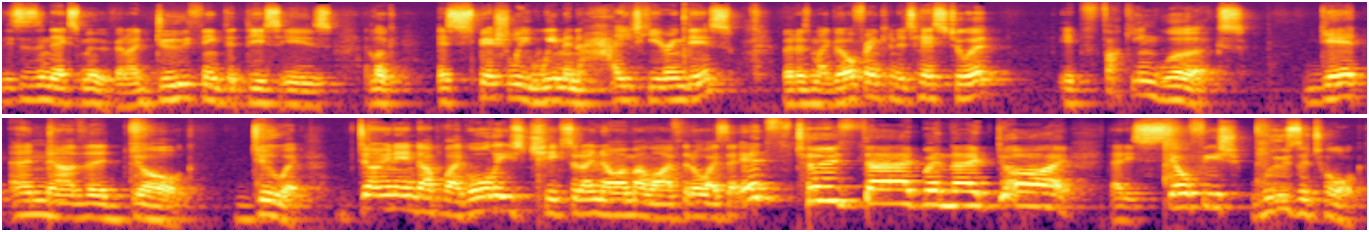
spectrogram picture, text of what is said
this is the next move. And I do think that this is, look, especially women hate hearing this, but as my girlfriend can attest to it, it fucking works. Get another dog. Do it. Don't end up like all these chicks that I know in my life that always say, it's too sad when they die. That is selfish loser talk.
